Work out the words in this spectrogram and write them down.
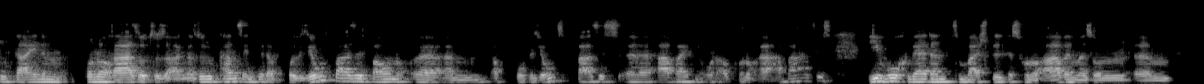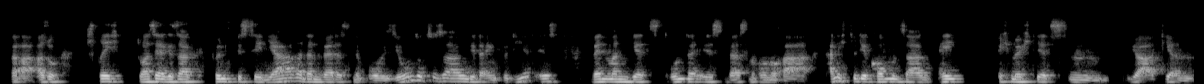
zu deinem Honorar sozusagen. Also du kannst entweder auf Provisionsbasis bauen, äh, ähm, auf Provisionsbasis äh, arbeiten oder auf Honorarbasis. Wie hoch wäre dann zum Beispiel das Honorar, wenn man so ein ähm, also sprich, du hast ja gesagt, fünf bis zehn Jahre, dann wäre das eine Provision sozusagen, die da inkludiert ist. Wenn man jetzt drunter ist, wäre es ein Honorar. Kann ich zu dir kommen und sagen, hey, ich möchte jetzt ein, ja, dir ein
